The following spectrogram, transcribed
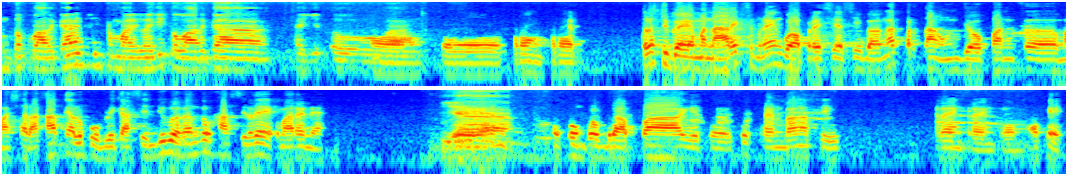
untuk warga dan kembali lagi ke warga kayak gitu. Oke, keren keren. Terus juga yang menarik sebenarnya gue apresiasi banget pertanggungjawaban ke masyarakatnya lu publikasin juga kan tuh hasilnya ya kemarin ya. Iya. Kumpul berapa gitu. Itu keren banget sih. Keren keren keren. Oke.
